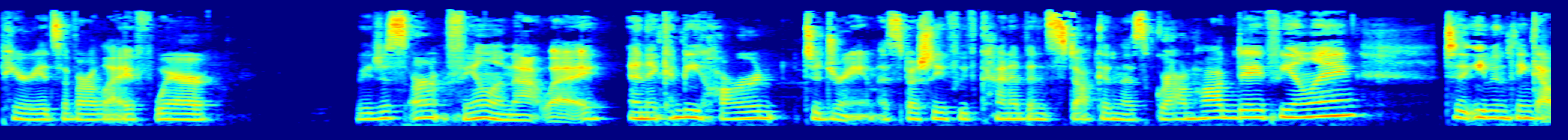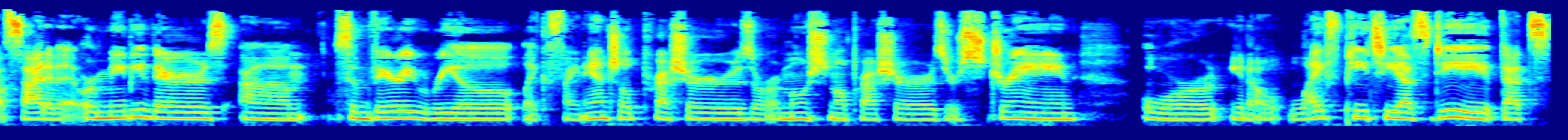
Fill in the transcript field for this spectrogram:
periods of our life where we just aren't feeling that way. And it can be hard to dream, especially if we've kind of been stuck in this Groundhog Day feeling to even think outside of it. Or maybe there's um, some very real, like financial pressures or emotional pressures or strain or, you know, life PTSD that's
